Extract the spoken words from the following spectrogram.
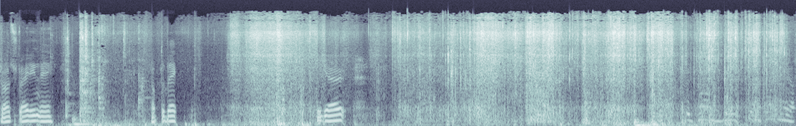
It straight in there. Up the back. There we go. Good time to get it, get it out.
